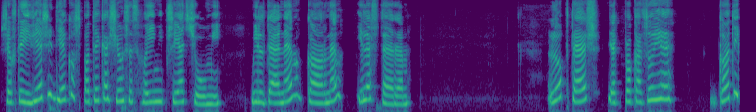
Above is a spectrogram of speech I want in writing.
że w tej wieży Diego spotyka się ze swoimi przyjaciółmi Miltenem, Gornem i Lesterem. Lub też, jak pokazuje Gothic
